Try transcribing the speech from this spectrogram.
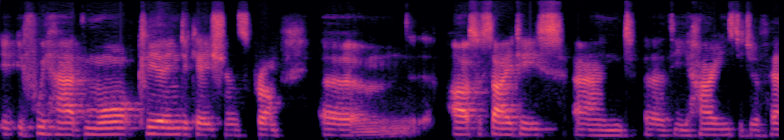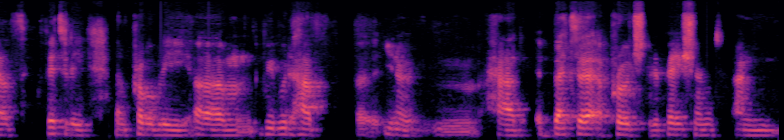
if we had more clear indications from um, our societies and uh, the Higher Institute of Health of Italy, then probably um, we would have, you know, mm, had a better approach to the patient and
